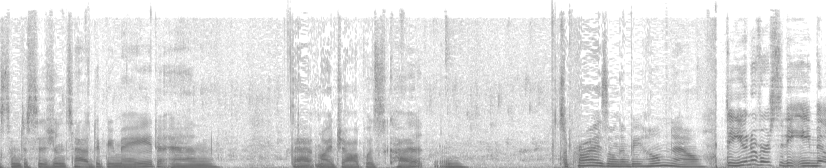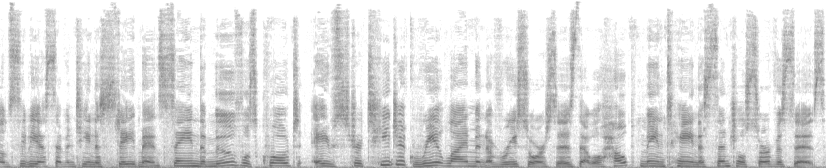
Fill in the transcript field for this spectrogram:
some decisions had to be made and that my job was cut. And Surprise, I'm going to be home now. The university emailed CBS 17 a statement saying the move was, quote, a strategic realignment of resources that will help maintain essential services.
